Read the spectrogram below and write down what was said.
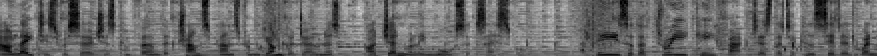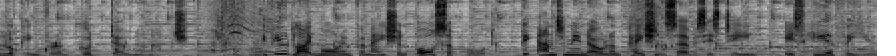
Our latest research has confirmed that transplants from younger donors are generally more successful. These are the three key factors that are considered when looking for a good donor match. If you'd like more information or support, the Anthony Nolan Patient Services team is here for you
